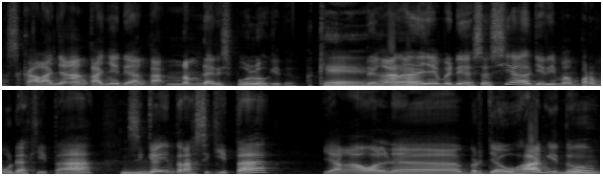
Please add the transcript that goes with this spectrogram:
skalanya angkanya di angka 6 dari 10 gitu Oke. Dengan heeh. adanya media sosial jadi mempermudah kita sehingga interaksi kita yang awalnya berjauhan gitu,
